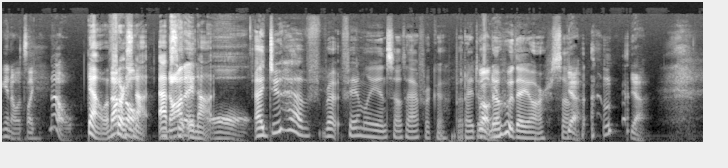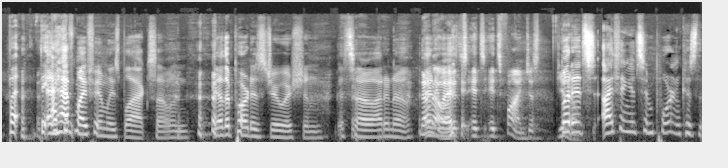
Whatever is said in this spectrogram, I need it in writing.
you know, it's like no, No, of not course not. Absolutely not. not. All. I do have family in South Africa, but I don't Well, know yeah. who they are. So Yeah, yeah. But the and half econ- my family's black, so and the other part is Jewish, and so I don't know. No, anyway, no, it's it's it's fine. Just you but know. it's I think it's important because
